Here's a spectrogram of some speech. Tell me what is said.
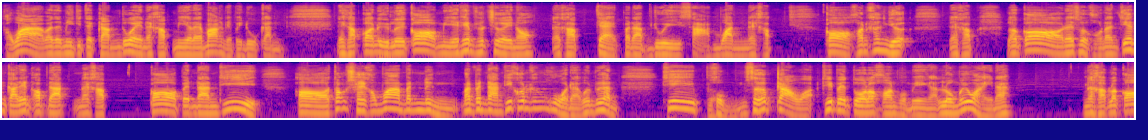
แต่ว่ามันจะมีกิจกรรมด้วยนะครับ มีอะไรบ้างเดี๋ยวไปดูกันนะครับก่อนอื่นเลยก็มีไอเทมชดเชยเนาะนะครับแจกประดับยุย 3 วันนะครับ ก็ค่อนข้างเยอะ นะครับ แล้วก็ในส่วนของดันเจียนการ์เดนออฟดัตนะครับ ก็เป็นดันที่เอ่อต้องใช้คำว่าเป็นหนึ่งมันเป็นดันที่ค่อนข้างโหดอะเพื่อนๆ ที่ผมเซิร์ฟเก่าอะที่เป็นตัวละครผมเองอะลงไม่ไหวนะนะครับแล้วก็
